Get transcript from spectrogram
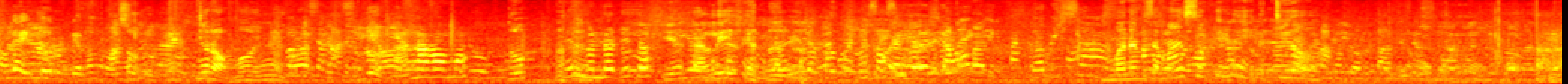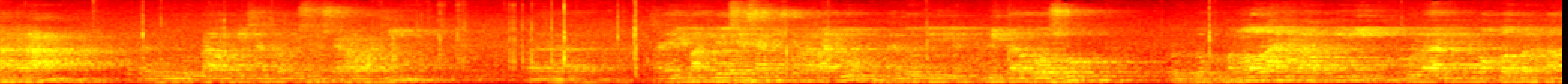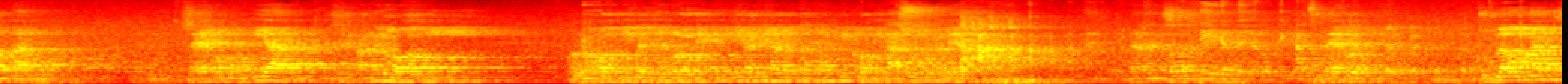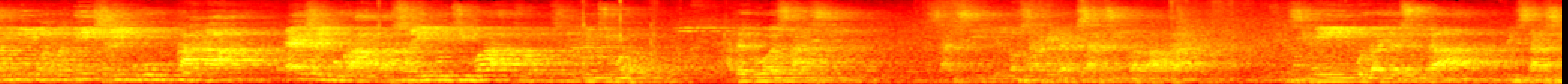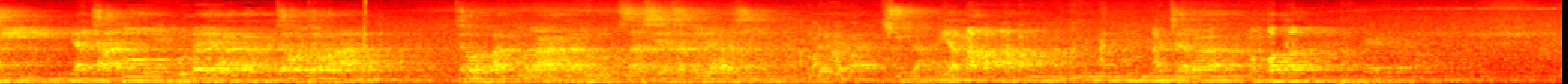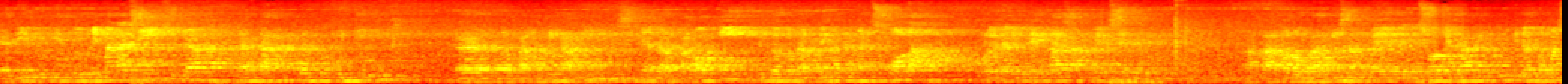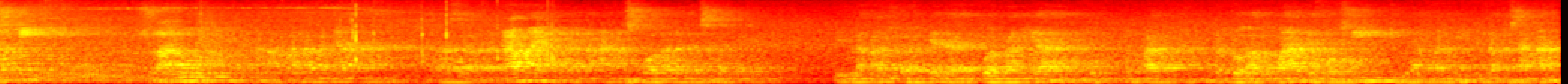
Enggak itu dia masuk. Ini Romo ini. Mana Romo? Tuh. Ini gendut itu. Iya kali. Gak bisa. Mana bisa masuk ini kecil. di Tangerang lalu Pak Okisan Profesor Serawati eh, saya dipanggil Sesa ke Kota Bandung lalu diminta Bosku untuk mengelola di tahun ini bulan Oktober tahun lalu Saya kemudian saya dipanggil roti kalau roti berarti kalau ini kira-kira dokternya mungkin roti kasur kali ya. Dan sebagainya. saya jumlah umat di sini kurang lebih seribu kakak. Eh seribu kakak seribu jiwa. Seribu jiwa. Ada dua stasi stasi Losari dan stasi Batangan di sini budaya Sunda di stasi yang satu budaya agak Jawa-Jawaan Jawa Pantura lalu stasi satunya masih budaya Sunda yang apa-apa acara mengkonon jadi begitu. Terima kasih sudah datang dan berkunjung eh, Pak Oki kami. Di sini ada Pak Oki juga berdampingan dengan sekolah mulai dari TK sampai SMP. Maka kalau pagi sampai sore hari itu tidak memasti selalu apa namanya eh, ramai anak-anak sekolah dan sebagainya. Di belakang juga ada Gua Maria tempat berdoa rumah devosi juga akan kita ke sana.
